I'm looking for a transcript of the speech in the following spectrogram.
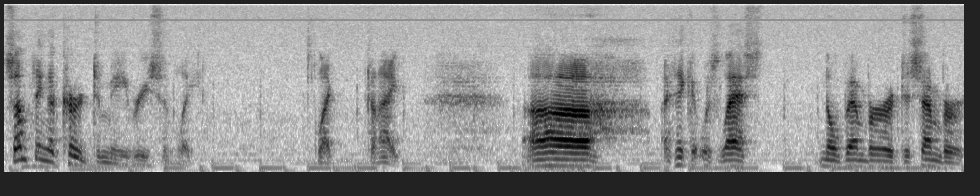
something occurred to me recently, like tonight. Uh, I think it was last November or December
